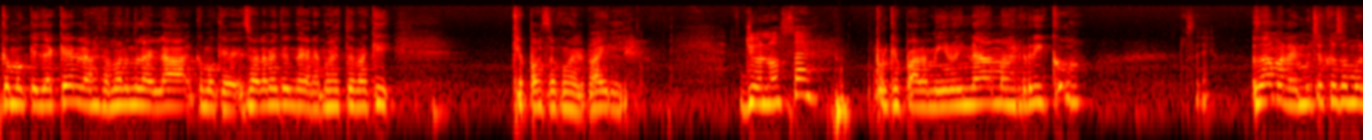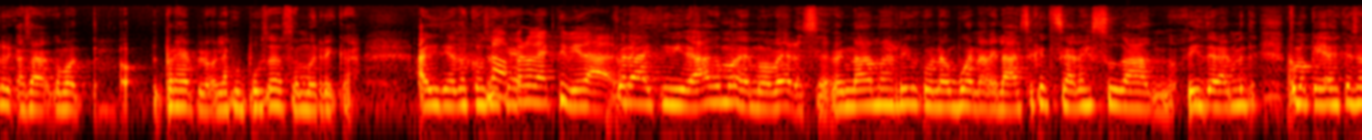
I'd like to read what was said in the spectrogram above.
como que ya que la estamos hablando de la como que solamente integramos este tema aquí. ¿Qué pasa con el baile? Yo no sé. Porque para mí no hay nada más rico. Sí. O sea, bueno, hay muchas cosas muy ricas. O sea, como, por ejemplo, las pupusas son muy ricas. Hay ciertas cosas No, que... pero de actividades. Pero de actividad como de moverse. No hay nada más rico que una buena bailada. Es que te sales sudando. Literalmente, como que ya es que se,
